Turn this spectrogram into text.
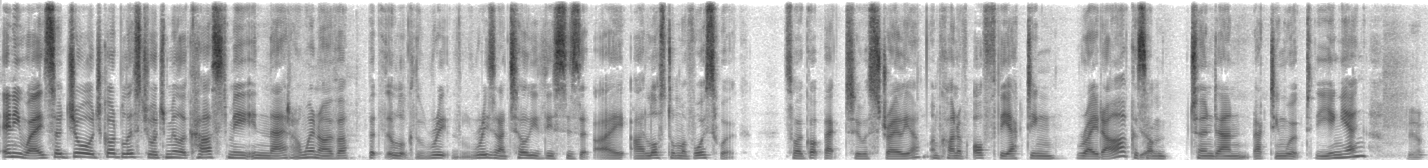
Anyway, so George, God bless George Miller, cast me in that. I went over, but the, look, the, re- the reason I tell you this is that I, I lost all my voice work. So I got back to Australia. I'm kind of off the acting radar because Yeah. I'm turned down acting work to the yin yang Yep.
